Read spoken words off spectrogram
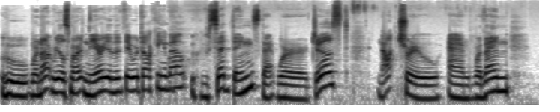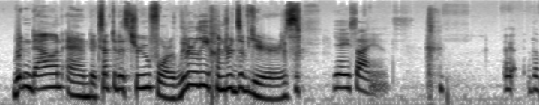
who were not real smart in the area that they were talking about who said things that were just not true and were then written down and accepted as true for literally hundreds of years. Yay, science. The,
